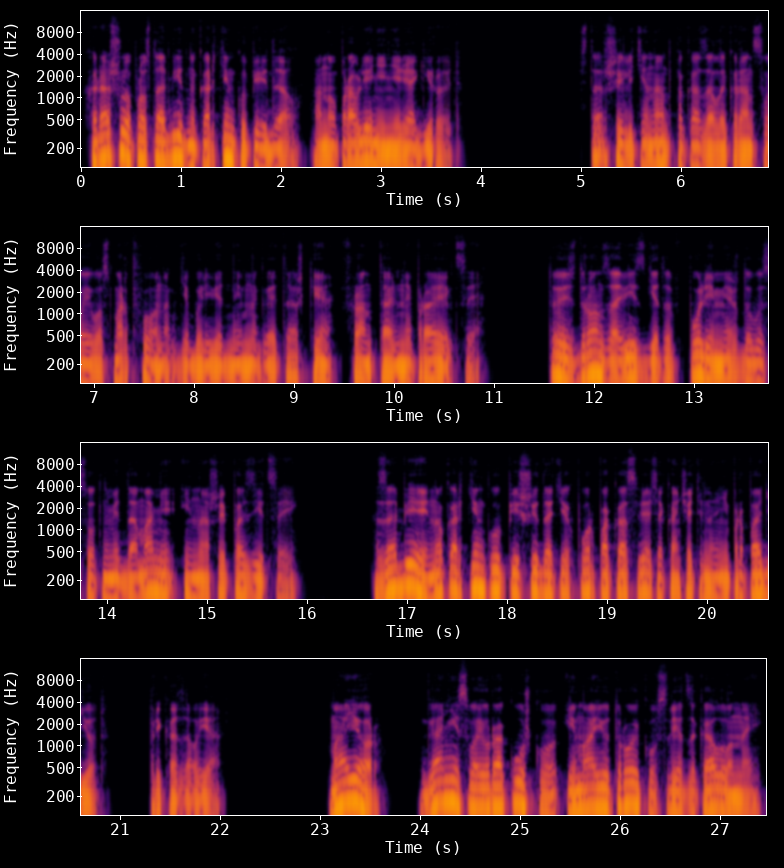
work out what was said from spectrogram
«Хорошо, просто обидно, картинку передал, а на управление не реагирует». Старший лейтенант показал экран своего смартфона, где были видны многоэтажки фронтальной проекции. То есть дрон завис где-то в поле между высотными домами и нашей позицией. «Забей, но картинку пиши до тех пор, пока связь окончательно не пропадет», — приказал я. «Майор, гони свою ракушку и мою тройку вслед за колонной,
